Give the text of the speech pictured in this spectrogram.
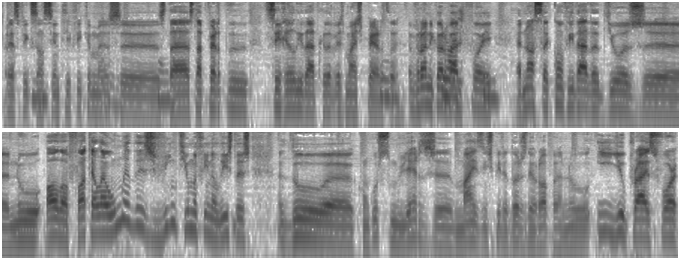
Parece ficção científica, mas uh, está, está perto de ser realidade, cada vez mais perto. A Verónica Orvalho foi a nossa convidada de hoje uh, no All of Hot. Ela é uma das 21 finalistas do uh, concurso Mulheres Mais Inspiradoras da Europa no EU Prize for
